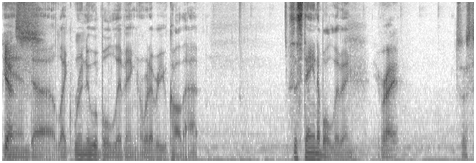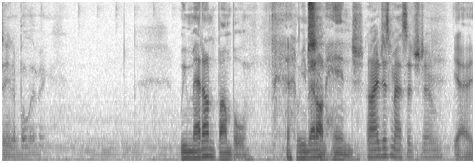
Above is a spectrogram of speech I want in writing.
Yes. and uh, like renewable living or whatever you call that. Sustainable living. Right. Sustainable living. We met on Bumble. we met on Hinge. I just messaged him. Yeah,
